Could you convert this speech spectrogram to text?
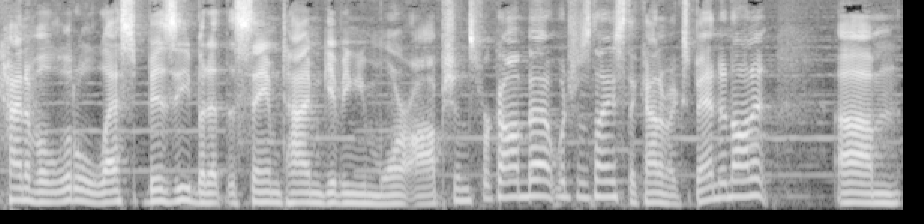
kind of a little less busy, but at the same time giving you more options for combat, which was nice. They kind of expanded on it. Um,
